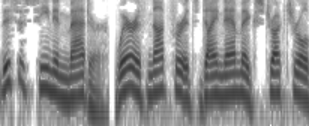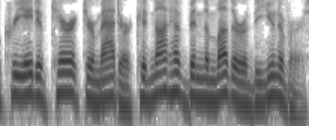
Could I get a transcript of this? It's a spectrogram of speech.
This is seen in matter, where if not for its dynamic structural creative character matter could not have been the mother of the universe.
